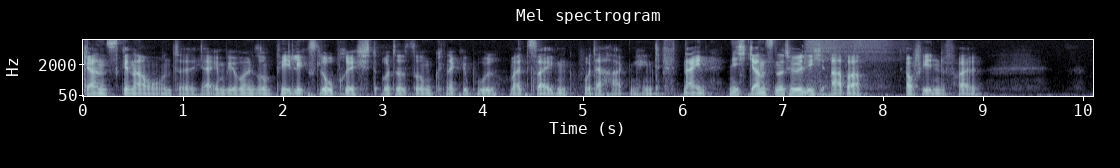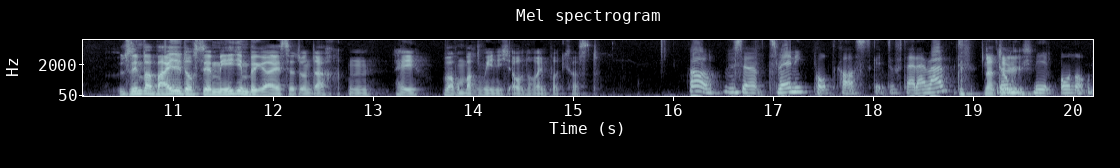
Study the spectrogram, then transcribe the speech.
Ganz genau. Und äh, ja, wir wollen so einen Felix Lobrecht oder so einen Knackebuhl mal zeigen, wo der Haken hängt. Nein, nicht ganz natürlich, aber auf jeden Fall sind wir beide doch sehr medienbegeistert und dachten, hey, warum machen wir nicht auch noch einen Podcast? Oh, weil es ja zu wenig Podcasts gibt auf dieser Welt. Natürlich. Darum wir auch noch.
